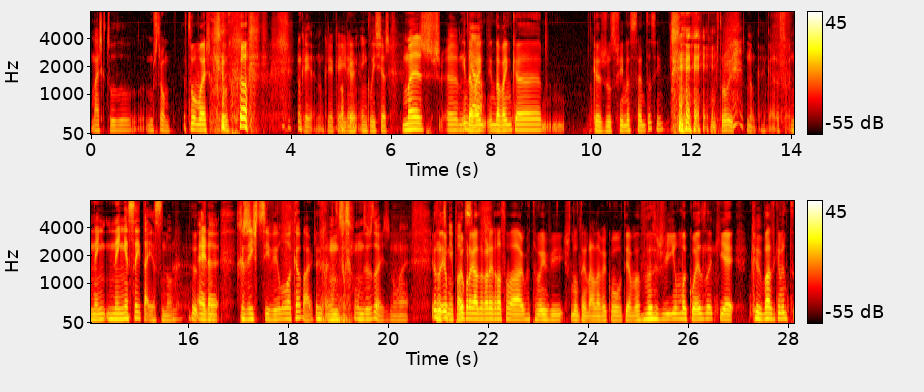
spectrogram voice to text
mais que tudo, mostrou-me. A tua mais que tudo. Não queria, não queria cair Ok. em, em clichês. Mas. hum, ainda, yeah. bem, ainda bem que a, que a Josefina se sente assim. Mostrou isso. Nunca. Nem, nem aceitei esse nome. Era registro civil ou acabar. Um, dos- um dos dois, não é? Eu, não eu, tinha eu, por acaso, agora em relação à água, também vi, isto não tem nada a ver com o tema, mas vi uma coisa que é que basicamente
